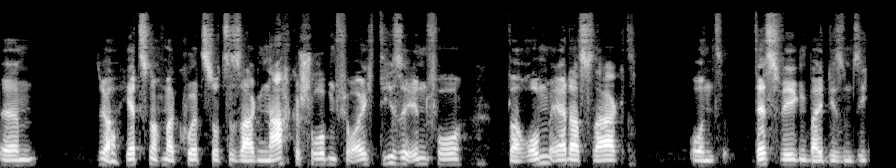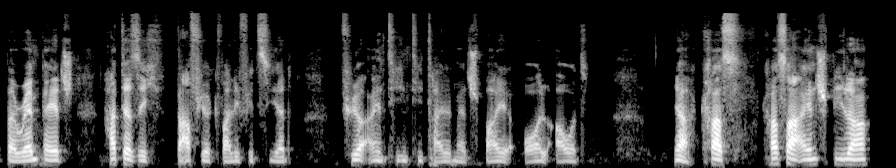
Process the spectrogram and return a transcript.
Ähm, ja, jetzt nochmal kurz sozusagen nachgeschoben für euch diese Info, warum er das sagt. Und deswegen bei diesem Sieg bei Rampage hat er sich dafür qualifiziert für ein TNT-Title-Match bei All Out. Ja, krass. Krasser Einspieler.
